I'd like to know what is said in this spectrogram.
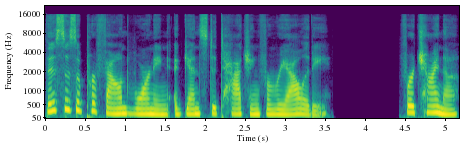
This is a profound warning against detaching from reality. For China,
